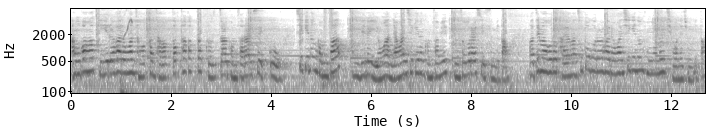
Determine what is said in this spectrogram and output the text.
안광학 기기를 활용한 정확한 자각적, 타각적 교육절 검사를 할 수 있고 시기능 검사, 장비를 이용한 양안 시기능 검사 및 분석을 할 수 있습니다. 마지막으로 다양한 소도구를 활용한 시기능 훈련을 지원해 줍니다.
